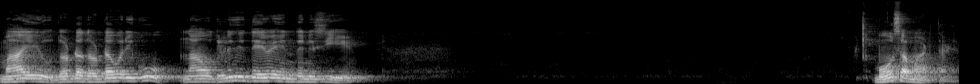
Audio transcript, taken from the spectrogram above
ಮಾಯೆಯು ದೊಡ್ಡ ದೊಡ್ಡವರಿಗೂ ನಾವು ತಿಳಿದಿದ್ದೇವೆ ಎಂದೆನಿಸಿ ಮೋಸ ಮಾಡ್ತಾಳೆ.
